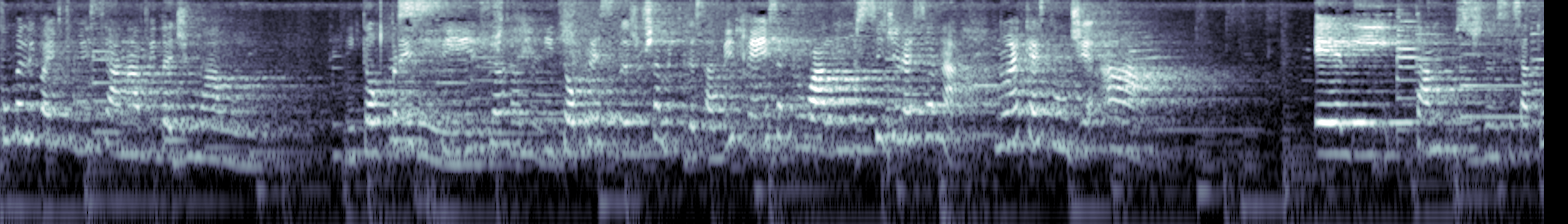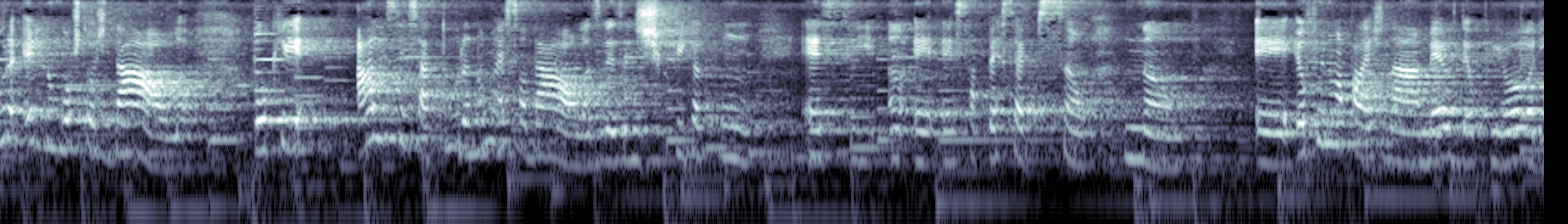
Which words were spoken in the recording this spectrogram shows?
como ele vai influenciar na vida de um aluno. Então precisa, Sim, então precisa justamente dessa vivência para o aluno se direcionar. Não é questão de ah, ele está no curso de licenciatura, ele não gostou de dar aula, porque a licenciatura não é só dar aula. Às vezes a gente fica com esse, é, essa percepção, não. É, eu fui numa palestra da Mary Del Priori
